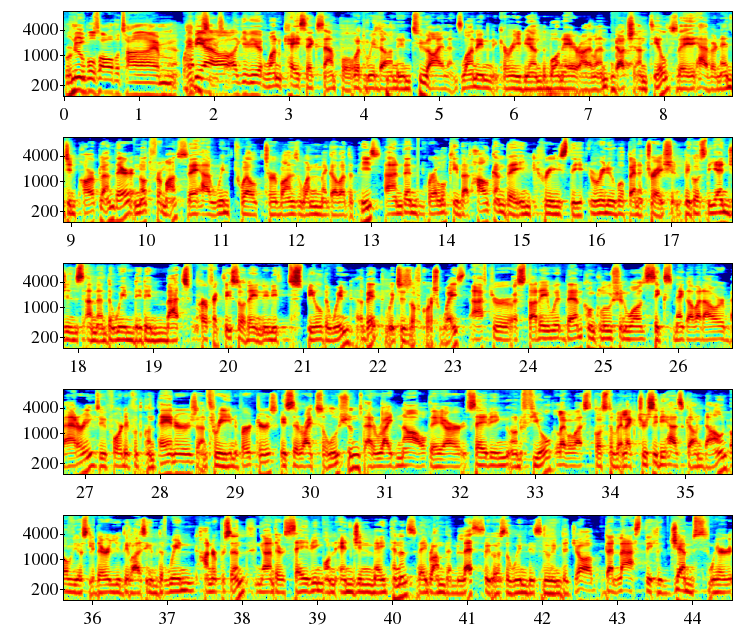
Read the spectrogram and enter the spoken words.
renewables all the time. Yeah. Maybe I'll, I'll, give you one case example. What we've done in two islands, one in the Caribbean, the Bonaire Island, Dutch Antilles. They have an engine power plant there, not from us. They have wind 12 turbines, one megawatt apiece. And then we're looking at how can they increase the renewable penetration because the engines and, and the wind didn't match perfectly. So they need to spill the wind a bit, which is of course waste. After a study with them, conclusion was six megawatt hour battery, two 40 foot containers and three inverters is the right solution. And right now they are saving on fuel. Levelized cost of electricity has gone down. Obviously they're utilizing the wind 100% and they're saving on engine maintenance. They run them less because the wind is doing the job. Then lastly, the GEMS, we're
